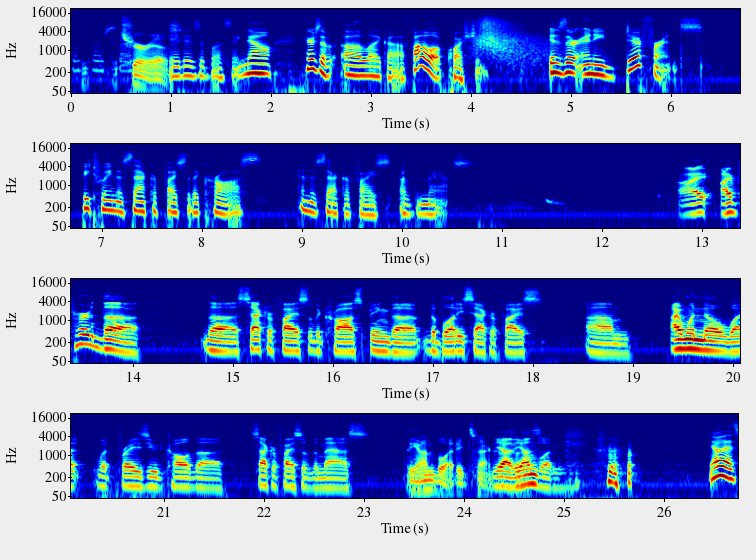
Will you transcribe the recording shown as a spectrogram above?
of course. it sure is. It is a blessing. Now, here's a uh, like a follow-up question. Is there any difference between the sacrifice of the cross and the sacrifice of the mass? I I've heard the the sacrifice of the cross being the the bloody sacrifice. Um, I wouldn't know what what phrase you'd call the sacrifice of the mass. The unbloodied sacrifice. Yeah, the unbloody. No, that's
